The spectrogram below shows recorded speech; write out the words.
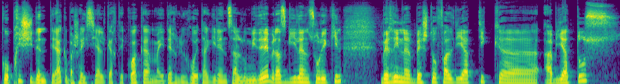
ko presidenteak, basaizia elkartekoak, Maider Luro eta Gilen Zaldumide, beraz Gilen zurekin, berdin bestofaldiatik uh, abiatuz,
